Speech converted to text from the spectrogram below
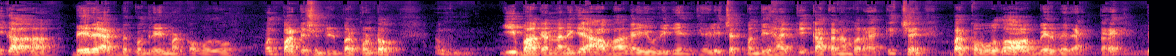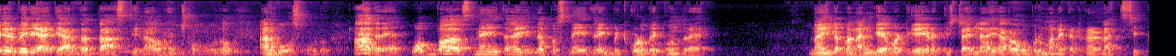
ಈಗ ಬೇರೆ ಆಗಬೇಕು ಅಂದರೆ ಏನು ಮಾಡ್ಕೋಬೋದು? ಒಂದು ಪಾರ್ಟಿಷನ್ ಡೀಟ್ ಬರ್ಕೊಂಡು ಈ ಭಾಗ ನನಗೆ, ಆ ಭಾಗ ಇವರಿಗೆ ಅಂಥೇಳಿ ಚಕ್ಬಂದಿ ಹಾಕಿ, ಖಾತಾ ನಂಬರ್ ಹಾಕಿ ಚೆ ಬರ್ಕೋಬೋದು. ಅವಾಗ ಬೇರೆ ಬೇರೆ ಆಗ್ತಾರೆ. ಬೇರೆ ಬೇರೆ ಅರ್ಧ ಅರ್ಧ ಆಸ್ತಿನ ಅವ್ರು ಹಂಚ್ಕೋಬೋದು, ಅನುಭವಿಸ್ಬೋದು. ಆದರೆ ಒಬ್ಬ ಸ್ನೇಹಿತ ಇನ್ನೊಬ್ಬ ಸ್ನೇಹಿತನಿಗೆ ಬಿಟ್ಕೊಡ್ಬೇಕು ಅಂದರೆ ನಾ ಇಲ್ಲಪ್ಪ ನನಗೆ ಒಟ್ಟಿಗೆ ಇರೋಕ್ಕೆ ಇಷ್ಟ ಇಲ್ಲ. ಯಾರೋ ಒಬ್ಬರು ಮನೆ ಕಟ್ಕೊಳ್ಳೋಣ, ಸಿಕ್,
